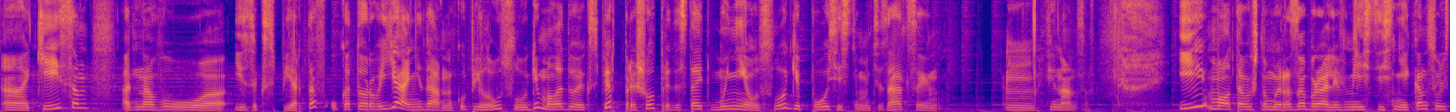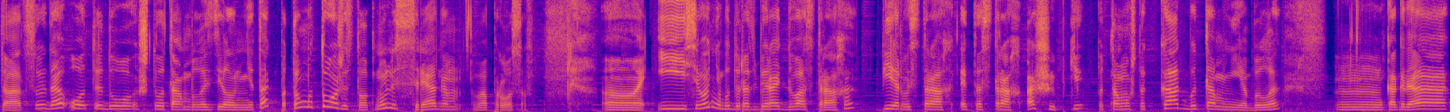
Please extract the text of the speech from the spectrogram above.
э, кейсом одного из экспертов, у которого я недавно купила услуги. Молодой эксперт пришел предоставить мне услуги по систематизации э, финансов. И мало того, что мы разобрали вместе с ней консультацию да, от и до, что там было сделано не так, потом мы тоже столкнулись с рядом вопросов. А, и сегодня буду разбирать два страха. Первый страх – это страх ошибки, потому что как бы там ни было, когда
